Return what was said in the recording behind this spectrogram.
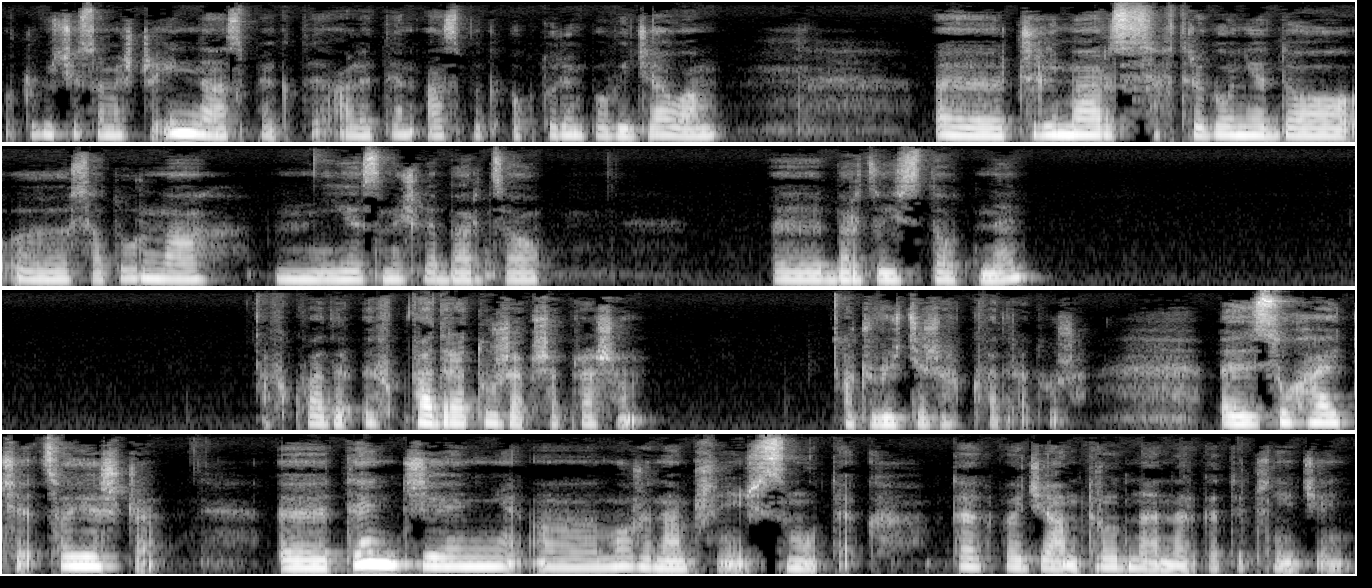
Oczywiście są jeszcze inne aspekty, ale ten aspekt, o którym powiedziałam, czyli Mars w trygonie do y, Saturna, mm, jest myślę bardzo, y, bardzo istotny. W, kwadr- w kwadraturze, przepraszam. Oczywiście, że w kwadraturze. Słuchajcie, co jeszcze? Ten dzień może nam przynieść smutek. Tak jak powiedziałam, trudny energetycznie dzień.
